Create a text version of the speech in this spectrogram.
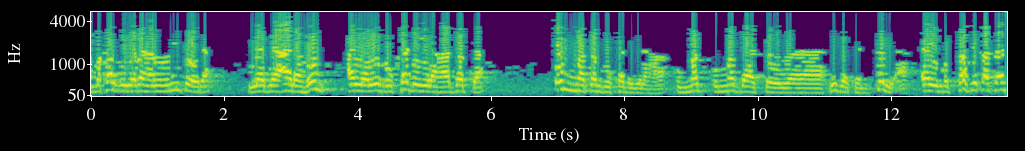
amba khalqigaba hanuunintooda lajacalahum alla wuxuu ka dhigi lahaa dadka ummatan buu ka dhigi lahaa. Ummad ummadaasoo waaxidatan keli ah. Ay muttafiqatan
